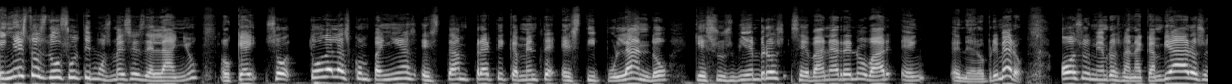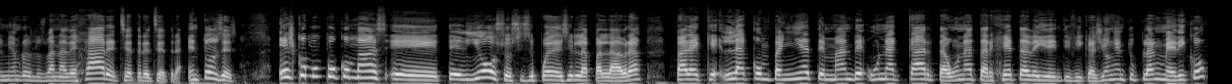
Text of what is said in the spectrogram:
En estos dos últimos meses del año, ¿ok? So, todas las compañías están prácticamente estipulando que sus miembros se van a renovar en enero primero. O sus miembros van a cambiar, o sus miembros los van a dejar, etcétera, etcétera. Entonces, es como un poco más eh, tedioso, si se puede decir la palabra, para que la compañía te mande una carta, una tarjeta de identificación en tu plan médico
